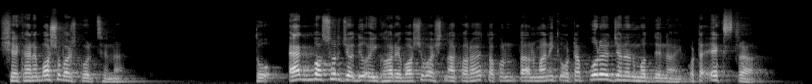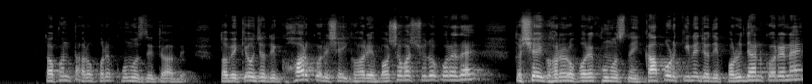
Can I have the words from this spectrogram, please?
সেখানে বসবাস করছে না। তো এক বছর যদি ওই ঘরে বসবাস না করা হয়, তখন তার মানে কি ওটা প্রয়োজনের মধ্যে নয়, ওটা এক্সট্রা তখন তার উপরে খুমস দিতে হবে। তবে কেউ যদি ঘর করে সেই ঘরে বসবাস শুরু করে দেয়, তো সেই ঘরের ওপরে খুমস নেই। কাপড় কিনে যদি পরিধান করে নেয়,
